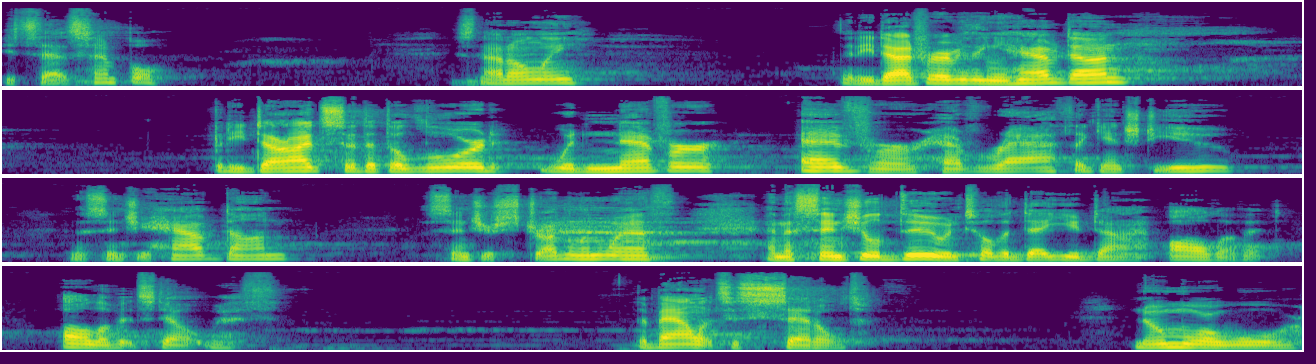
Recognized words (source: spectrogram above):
It's that simple. It's not only that he died for everything you have done, but he died so that the Lord would never, ever have wrath against you, the sins you have done, the sins you're struggling with, and the sins you'll do until the day you die. All of it. All of it's dealt with. The balance is settled. No more war.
